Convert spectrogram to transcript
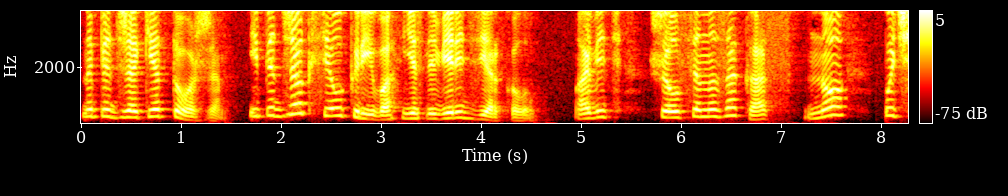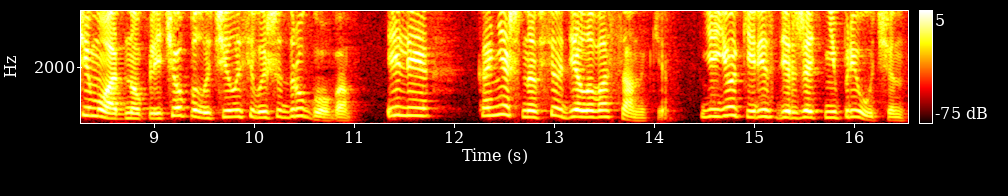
На пиджаке тоже. И пиджак сел криво, если верить зеркалу. А ведь шелся на заказ. Но почему одно плечо получилось выше другого? Или, конечно, все дело в осанке. Ее Кирис держать не приучен,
